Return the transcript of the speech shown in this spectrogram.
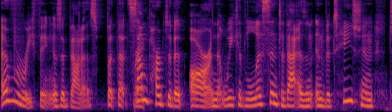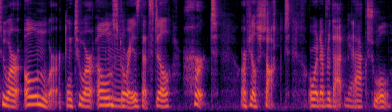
everything is about us, but that some right. parts of it are, and that we could listen to that as an invitation to our own work and to our own mm. stories that still hurt or feel shocked or whatever that yeah. actual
